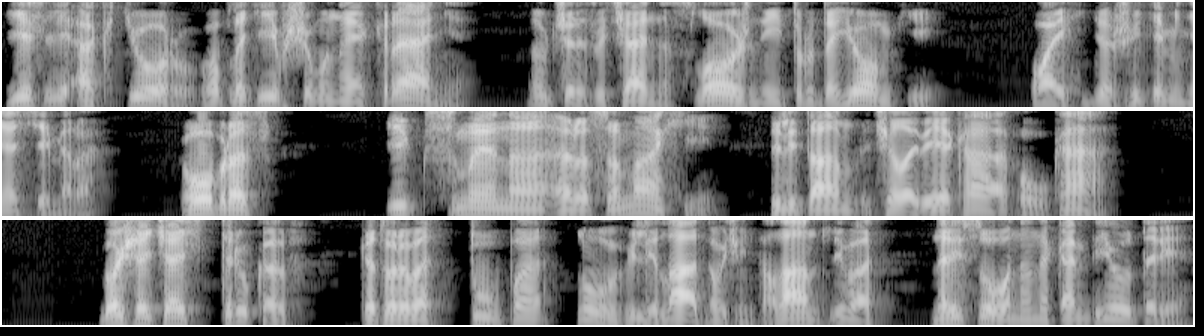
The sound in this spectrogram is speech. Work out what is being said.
если актеру, воплотившему на экране, ну, чрезвычайно сложный и трудоемкий, ой, держите меня семеро, образ Иксмена Росомахи или там Человека-паука. Большая часть трюков, которого тупо, ну или ладно, очень талантливо, нарисована на компьютере,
